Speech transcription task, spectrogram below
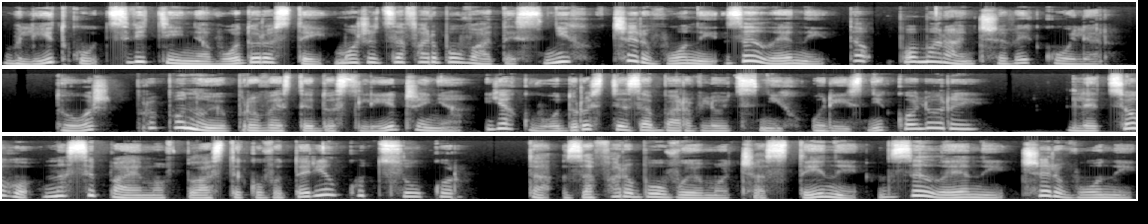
Влітку цвітіння водоростей можуть зафарбувати сніг в червоний, зелений та помаранчевий колір. Тож пропоную провести дослідження, як водорості забарвлюють сніг у різні кольори. Для цього насипаємо в пластикову тарілку цукор та зафарбовуємо частини в зелений, червоний,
